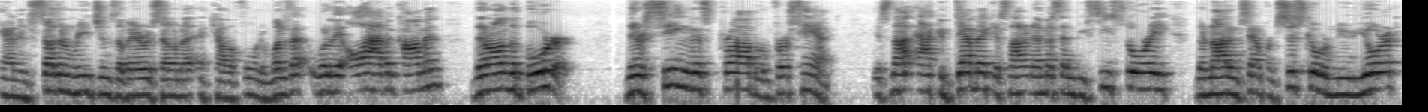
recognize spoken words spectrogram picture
and in southern regions of Arizona and California. What is that? What do they all have in common? They're on the border. They're seeing this problem firsthand. It's not academic. It's not an MSNBC story. They're not in San Francisco or New York.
